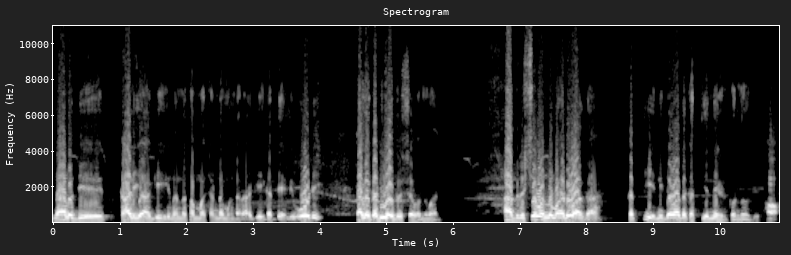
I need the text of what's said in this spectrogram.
ನಾನು ದಿ ಕಾಳಿಯಾಗಿ ನನ್ನ ತಮ್ಮ ಚಂಡಮುಂಡರಾಗಿ ಗದ್ದೆಯಲ್ಲಿ ಓಡಿ ತಲೆ ಕಡಿಯುವ ದೃಶ್ಯವನ್ನು ಮಾಡಿ. ಆ ದೃಶ್ಯವನ್ನು ಮಾಡುವಾಗ ಕತ್ತಿ ನಿಜವಾದ ಕತ್ತಿಯನ್ನೇ ಹಿಡ್ಕೊಂಡು ಹೋಗಿ. ಹೋ.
